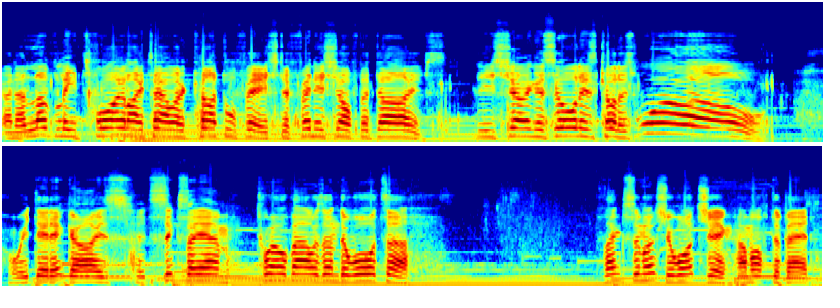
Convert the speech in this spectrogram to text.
And a lovely twilight hour cuttlefish to finish off the dives. He's showing us all his colours. Whoa! We did it, guys. It's 6 a.m., 12 hours underwater. Thanks so much for watching. I'm off to bed.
